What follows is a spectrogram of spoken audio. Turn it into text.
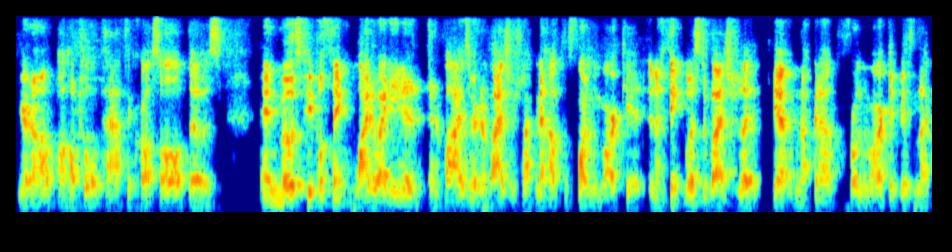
you're on an optimal path across all of those. And most people think, why do I need an advisor? An advisor's not going to outperform the market. And I think most advisors are like, yeah, I'm not going to outperform the market because I'm not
